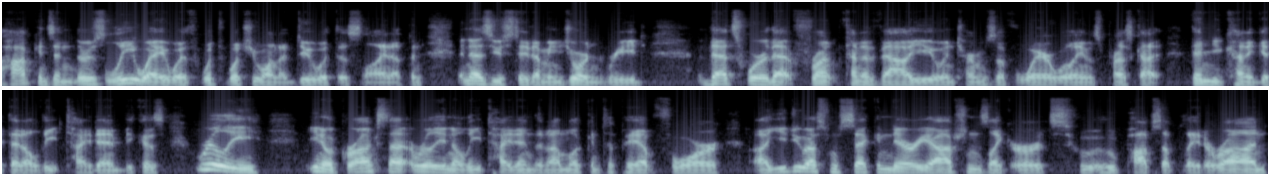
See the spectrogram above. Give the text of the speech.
Hopkins, and there's leeway with with what you want to do with this lineup. And and as you stated, I mean Jordan Reed, that's where that front kind of value in terms of where Williams Prescott, then you kind of get that elite tight end because really, you know, Gronk's not really an elite tight end that I'm looking to pay up for. Uh, you do have some secondary options like Ertz, who who pops up later on.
